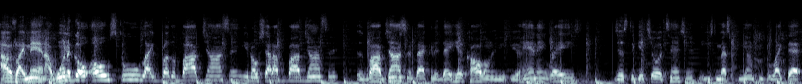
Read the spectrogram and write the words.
I was like, man, I want to go old school like brother Bob Johnson. You know, shout out to Bob Johnson. Because Bob Johnson back in the day, he'll call on you if your hand ain't raised just to get your attention. He used to mess with young people like that.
